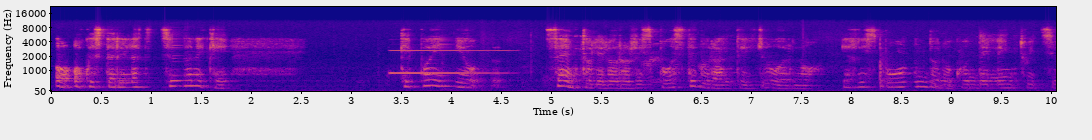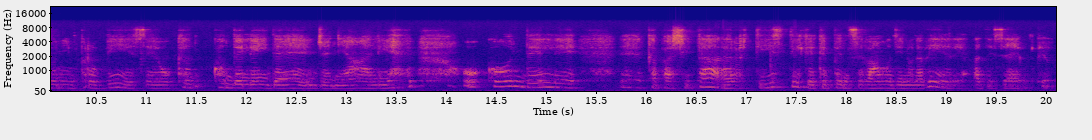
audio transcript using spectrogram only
ho, ho, questa relazione che, che poi io sento le loro risposte durante il giorno e rispondono con delle intuizioni improvvise o che, con delle idee geniali o con delle eh, capacità artistiche che pensavamo di non avere, ad esempio.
